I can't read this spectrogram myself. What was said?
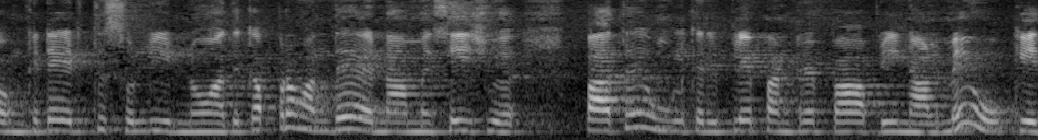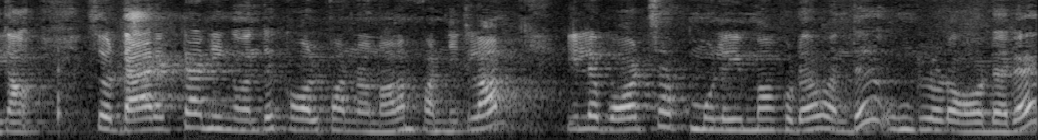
அவங்ககிட்ட எடுத்து சொல்லிடணும். அதுக்கப்புறம் வந்து நான் மெசேஜ் பார்த்து உங்களுக்கு ரிப்ளை பண்ணுறேன்ப்பா அப்படின்னாலுமே ஓகே தான். ஸோ டைரெக்டாக நீங்கள் வந்து கால் பண்ணனாலும் பண்ணிக்கலாம். இல்லை வாட்ஸ்அப் மூலயமா கூட வந்து உங்களோட ஆர்டரை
